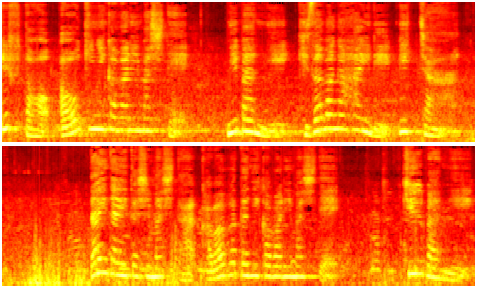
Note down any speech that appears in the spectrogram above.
レフト青木に代わりまして2番に木澤が入りピッチャー。代打いたしました川端に代わりまして9番に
